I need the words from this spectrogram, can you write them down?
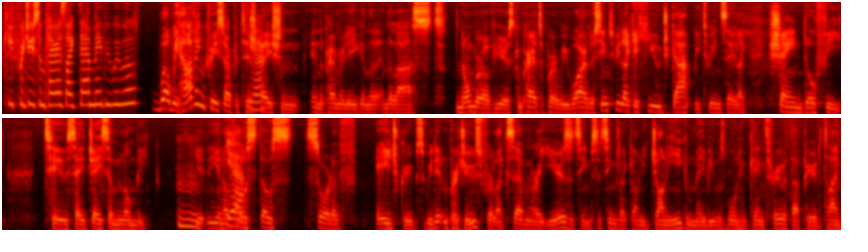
keep producing players like them, maybe we will. Well, we have increased our participation yeah. in the Premier League in the in the last number of years compared to where we were. There seems to be like a huge gap between, say, like Shane Duffy to say Jason Molumby. Mm-hmm. You, you, know yeah. those those sort of age groups we didn't produce for like seven or eight years it seems. It seems like only Johnny Egan maybe was one who came through at that period of time.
